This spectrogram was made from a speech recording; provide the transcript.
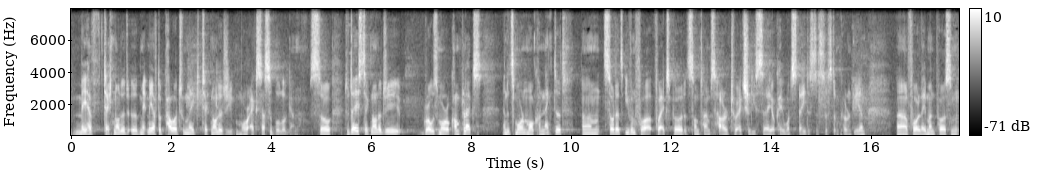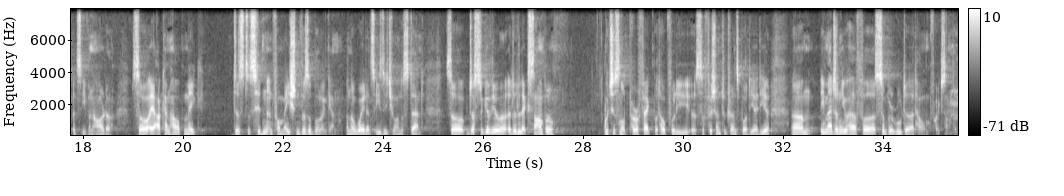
may have technology uh, may, have the power to make technology more accessible again. So today's technology grows more complex and it's more and more connected um, so that even for, for expert, it's sometimes hard to actually say, okay, what state is the system currently in? Uh, for a layman person, it's even harder. So AR can help make this, this hidden information visible again in a way that's easy to understand. So just to give you a, a little example, which is not perfect, but hopefully uh, sufficient to transport the idea. Um, imagine you have a simple router at home, for example.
